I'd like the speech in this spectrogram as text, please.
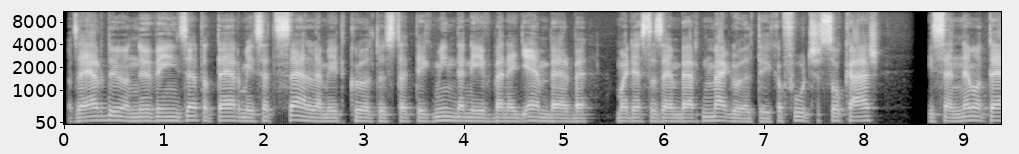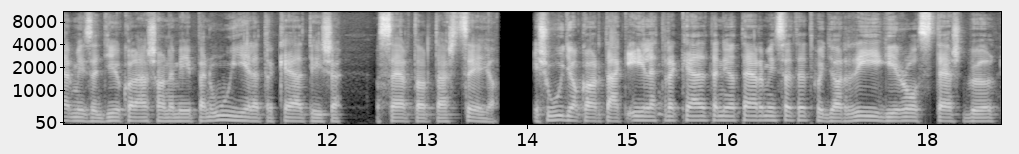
Az erdő, a növényzet, a természet szellemét költöztették minden évben egy emberbe, majd ezt az embert megölték. A furcsa szokás, hiszen nem a természet gyilkolása, hanem éppen új életre keltése a szertartás célja. és úgy akarták életre kelteni a természetet, hogy a régi rossz testből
